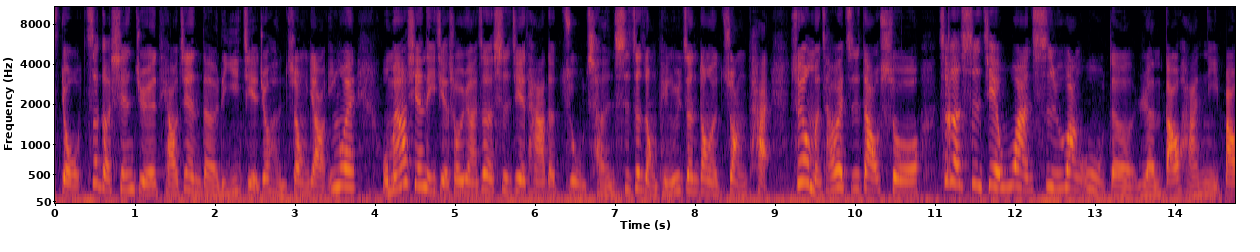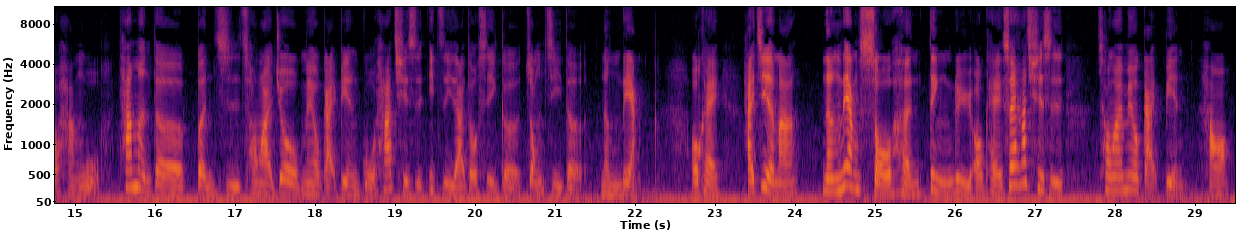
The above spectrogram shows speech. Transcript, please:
有这个先决条件的理解就很重要，因为我们要先理解说，原来这个世界它的组成是这种频率振动的状态，所以我们才会知道说，这个世界万事万物的人，包含你，包含我，他们的本质从来就没有改变过，它其实一直以来都是一个终极的能量。OK，还记得吗？能量守恒定律。OK，所以它其实从来没有改变。好。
